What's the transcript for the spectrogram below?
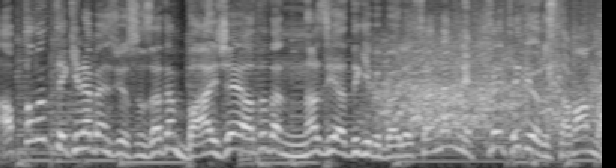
Aptalın tekine benziyorsun. Zaten Bay J adı da Nazi adı gibi böyle. Senden nefret ediyoruz tamam mı?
